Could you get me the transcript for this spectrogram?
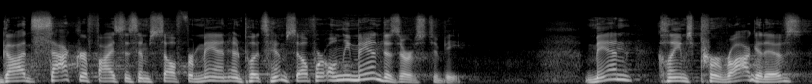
God sacrifices himself for man and puts himself where only man deserves to be. Man claims prerogatives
